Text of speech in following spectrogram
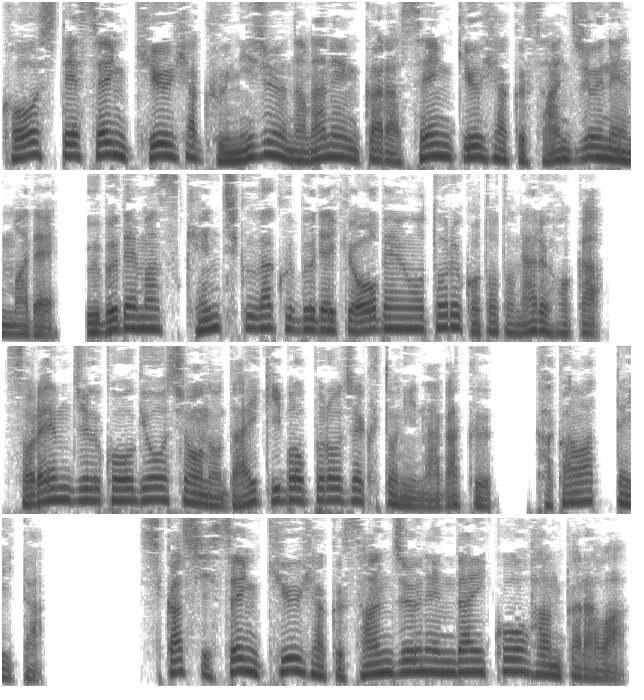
こうして1927年から1930年まで、ウブデマス建築学部で教鞭を取ることとなるほか、ソ連重工業省の大規模プロジェクトに長く関わっていた。しかし1930年代後半からは、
